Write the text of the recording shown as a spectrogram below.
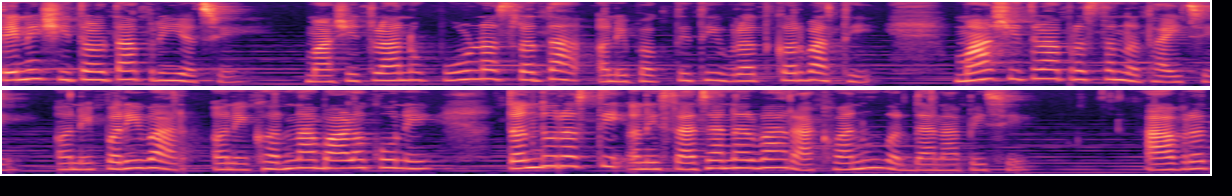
તેને શીતળતા પ્રિય છે. મા શીતળાનું પૂર્ણ શ્રદ્ધા અને ભક્તિથી વ્રત કરવાથી મા શીતળા પ્રસન્ન થાય છે અને પરિવાર અને ઘરના બાળકોને તંદુરસ્તી અને સાજા નરવા રાખવાનું વરદાન આપે છે. આ વ્રત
